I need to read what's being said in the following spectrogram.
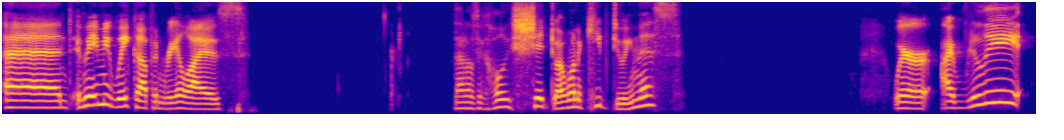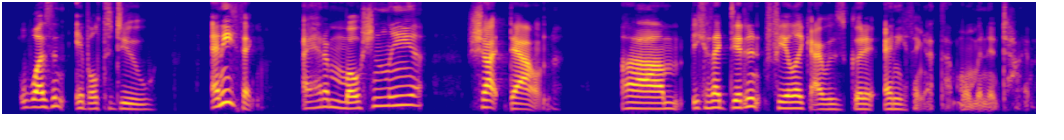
And it made me wake up and realize that I was like, holy shit, do I want to keep doing this? Where I really wasn't able to do anything. I had emotionally shut down um, because I didn't feel like I was good at anything at that moment in time.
